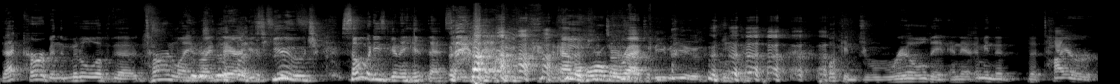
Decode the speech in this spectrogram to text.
That curb in the middle of the turn lane right there is huge. Somebody's gonna hit that someday and have a horrible wreck. out to be you. Fucking drilled it, and it, I mean the the tire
